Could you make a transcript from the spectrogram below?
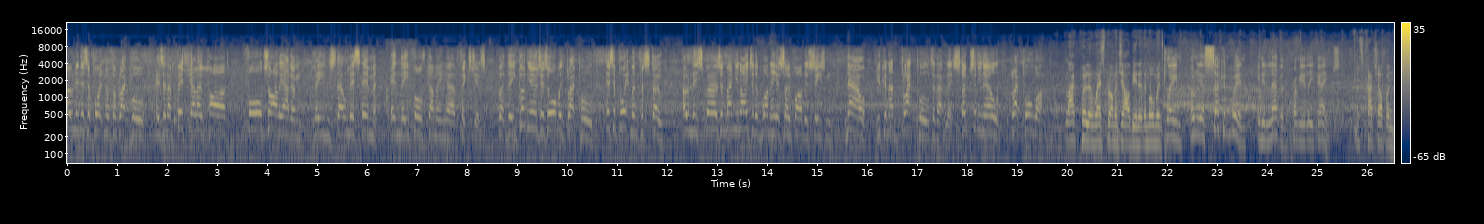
only disappointment for Blackpool is that a fifth yellow card for Charlie Adam means they'll miss him in the forthcoming uh, fixtures. But the good news is all with Blackpool. Disappointment for Stoke. Only Spurs and Man United have won here so far this season. Now you can add Blackpool to that list. Stoke City nil, Blackpool one. Blackpool and West Bromwich Albion at the moment claim only a second win in 11 Premier League games. Let's catch up on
